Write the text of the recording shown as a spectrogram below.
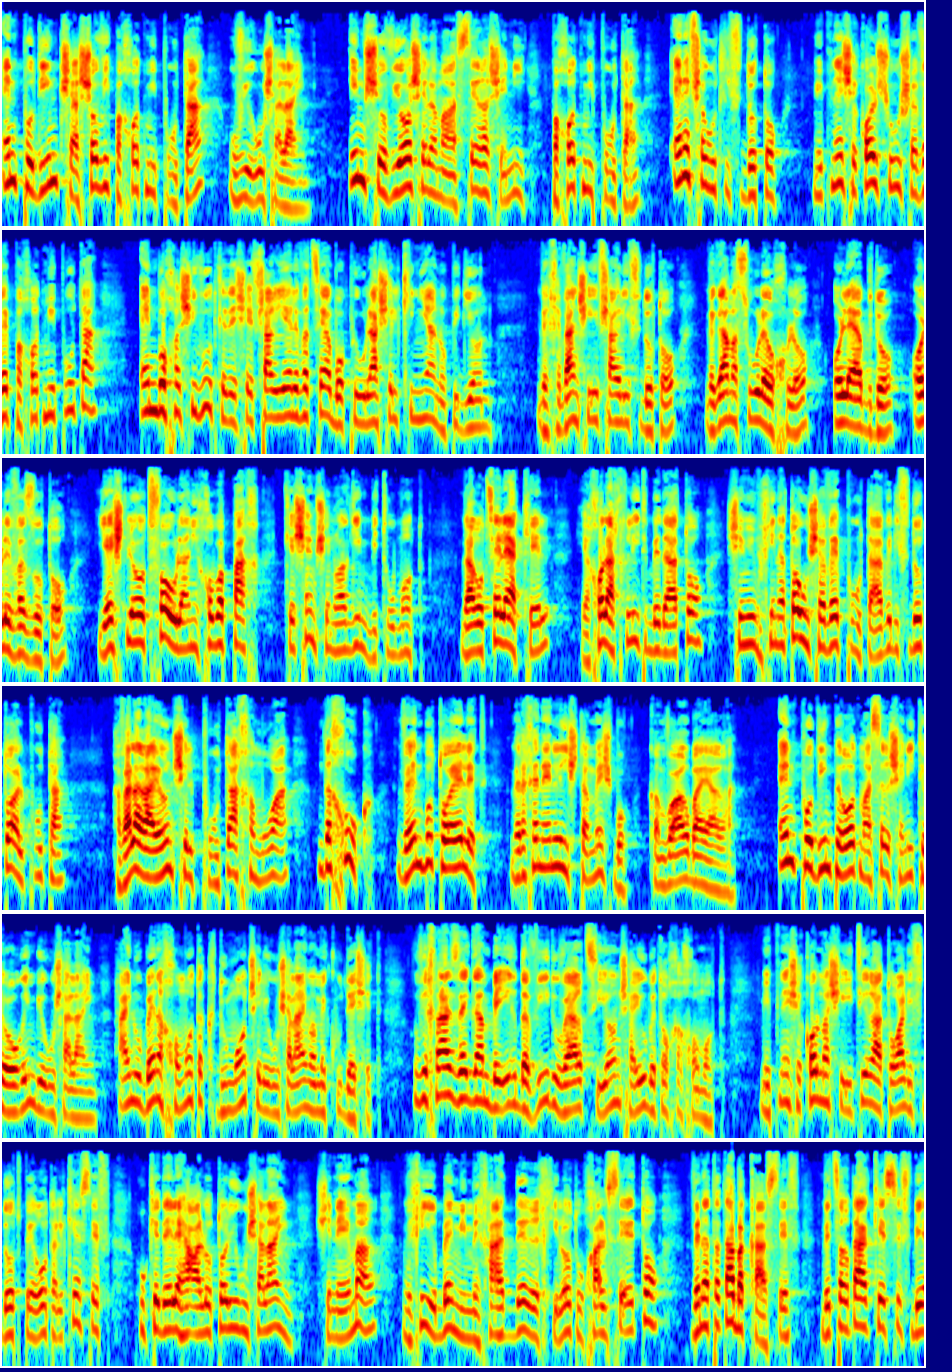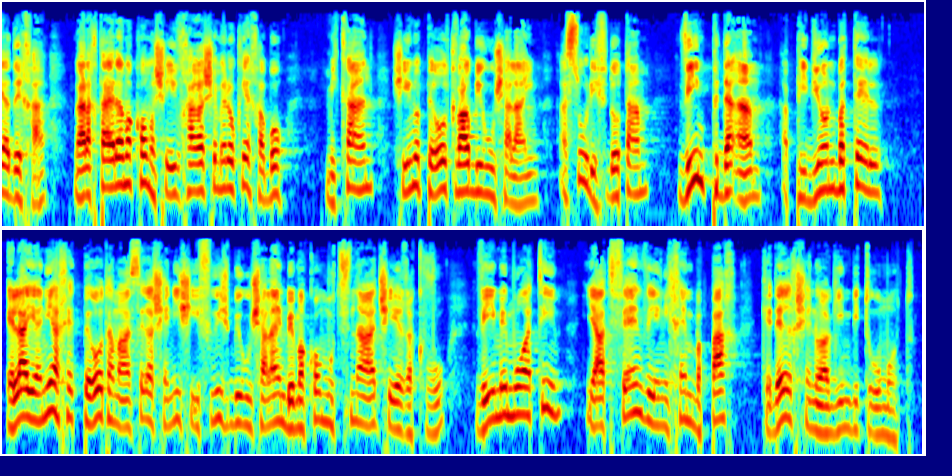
אין פודים כשהשווי פחות מפרוטה ובירושלים. אם שוויו של המעשר השני פחות מפרוטה, אין אפשרות לפדותו, מפני שכל שהוא שווה פחות מפרוטה, אין בו חשיבות כדי שאפשר יהיה לבצע בו פעולה של קניין או פדיון. וכיוון שאי אפשר לפדותו, וגם אסור לאוכלו, או לאבדו, או לבזותו, יש לעוטפו ולהניחו בפח, כשם שנוהגים בתרומות. והרוצה להקל, יכול להחליט בדעתו שמבחינתו הוא שווה פרוטה ולפדותו על פרוטה. אבל הרעיון של פרוטה חמורה דחוק, ואין בו תועלת, ולכן אין להשתמש בו, כמבואר בהערה. אין פודים פירות מעשר שני טהורים בירושלים, היינו בין החומות הקדומות של ירושלים המקודשת, ובכלל זה גם בעיר דוד ובהר ציון שהיו בתוך החומות. מפני שכל מה שהתירה התורה לפדות פירות על כסף, הוא כדי להעלותו לירושלים, שנאמר, וכי ירבה ממחאת דרך כי לא תאכל שאתו, ונתת בכסף, וצרת הכסף בידיך, והלכת אל המקום אשר יבחר השם אלוקיך בו. מכאן שאם הפירות כבר בירושלים, אסור לפדותם, ואם פדאם, הפדיון בטל. אלא יניח את פירות המעשר השני שהפריש בירושלים במקום מוצנע עד שירקבו, ואם הם מועטים, יעטפם ויניחם בפח, כדרך שנוהגים בתרומות.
